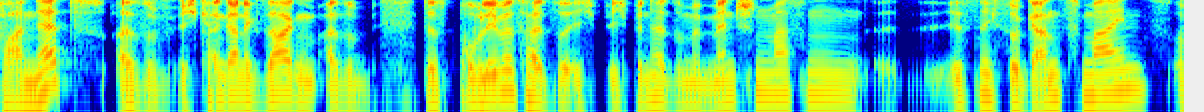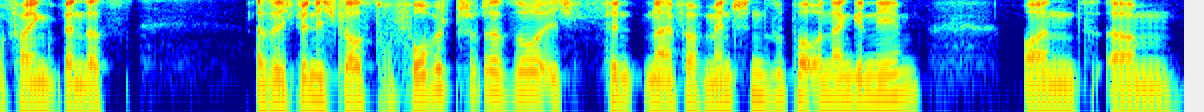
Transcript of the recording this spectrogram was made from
war nett. Also ich kann gar nichts sagen. Also das Problem ist halt so, ich, ich bin halt so mit Menschenmassen, äh, ist nicht so ganz meins. Und vor allem, wenn das, also ich bin nicht klaustrophobisch oder so. Ich finde nur einfach Menschen super unangenehm. Und ähm,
